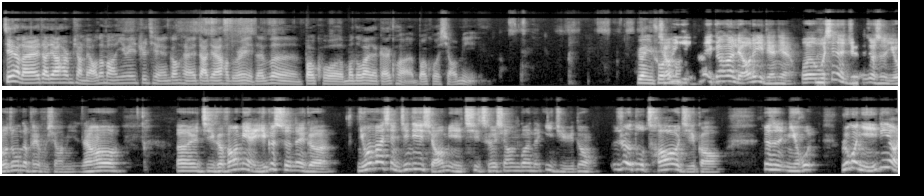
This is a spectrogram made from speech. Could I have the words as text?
接下来大家还有什么想聊的吗？因为之前刚才大家好多人也在问，包括 Model Y 的改款，包括小米，愿意说小米，那你刚刚聊了一点点，我我现在觉得就是由衷的佩服小米。然后呃几个方面，一个是那个。你会发现，今天小米汽车相关的一举一动热度超级高，就是你会，如果你一定要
